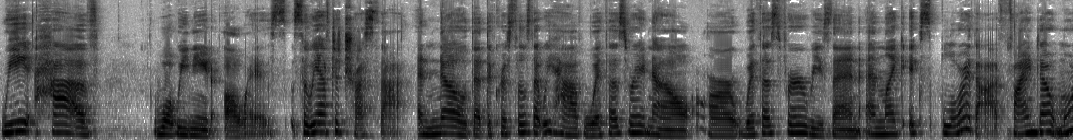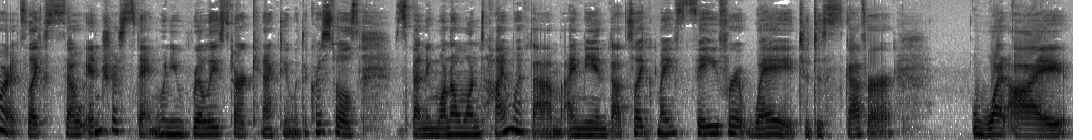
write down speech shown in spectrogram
we have what we need always. So we have to trust that and know that the crystals that we have with us right now are with us for a reason and like explore that, find out more. It's like so interesting when you really start connecting with the crystals, spending one on one time with them. I mean, that's like my favorite way to discover what I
